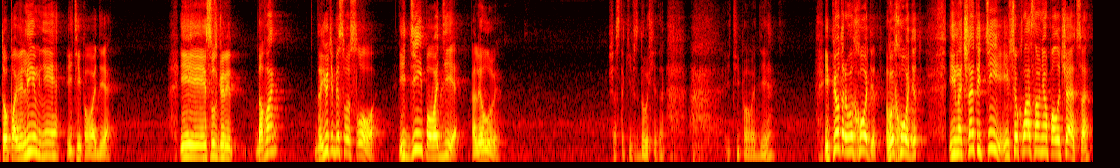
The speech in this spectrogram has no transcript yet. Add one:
то повели мне идти по воде. И Иисус говорит, давай, даю тебе свое слово, иди по воде. Аллилуйя. Сейчас такие вздохи, да. Идти по воде. И Петр выходит, выходит, и начинает идти, и все классно у него получается.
